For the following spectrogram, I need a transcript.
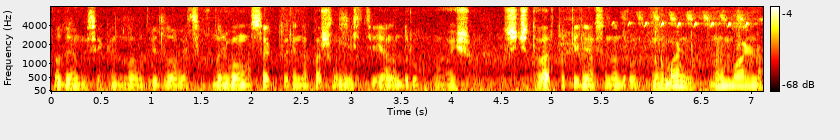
Подивимося, як він відловиться в нульовому секторі. На першому місці я на другому вийшов. З четвертого піднявся на другий. Нормально? Нормально.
